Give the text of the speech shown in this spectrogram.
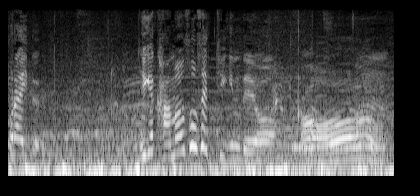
프라이드. 이게 가마솥에 튀긴데요. 아. 음.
